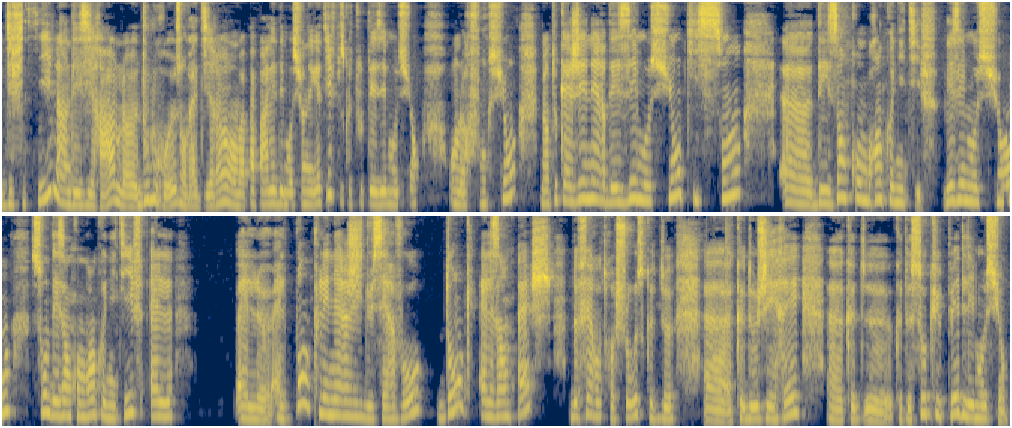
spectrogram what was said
difficiles, indésirables, douloureuses, on va dire. Hein. On va pas parler d'émotions négatives puisque toutes les émotions ont leur fonction, mais en tout cas génère des émotions qui sont euh, des encombrants cognitifs. Les émotions sont des encombrants cognitifs. Elles, elles, elles pompent l'énergie du cerveau donc, elles empêchent de faire autre chose que de euh, que de gérer, euh, que de que de s'occuper de l'émotion.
